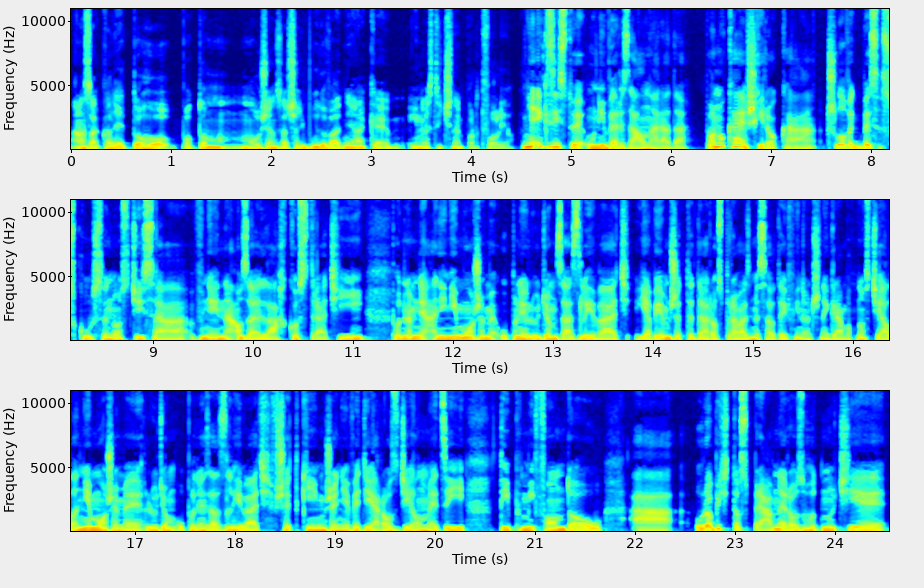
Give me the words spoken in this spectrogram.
A na základe toho potom môžem začať budovať nejaké investičné portfólio. Neexistuje univerzálna rada. Ponuka je široká, človek bez skúsenosti sa v nej naozaj ľahko stratí. Podľa mňa ani nemôžeme úplne ľuďom zazlievať. Ja viem, že teda rozprávali sme sa o tej finančnej gramotnosti, ale nemôžeme ľuďom úplne zazlievať všetkým, že nevedia rozdiel medzi typmi fondov a urobiť to správne rozhodnutie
